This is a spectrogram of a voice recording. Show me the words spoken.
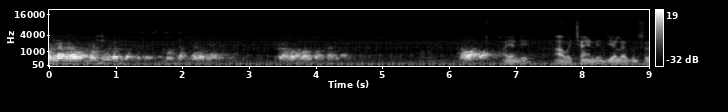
బండ గారు మనిషిని పంపిస్తారు మా తరఫున డ్రాలో పాల్గొంటారు అయ్యండి. వచ్చాయండి. GLR goods.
